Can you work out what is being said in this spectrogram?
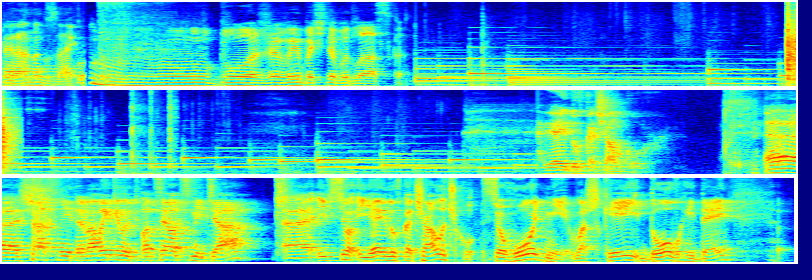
Добрий ранок, зай. Боже, вибачте, будь ласка. Я йду в качалку. Е, Щас мені треба викинути оце от сміття. Е, і все, і я йду в качалочку. Сьогодні важкий, довгий день.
